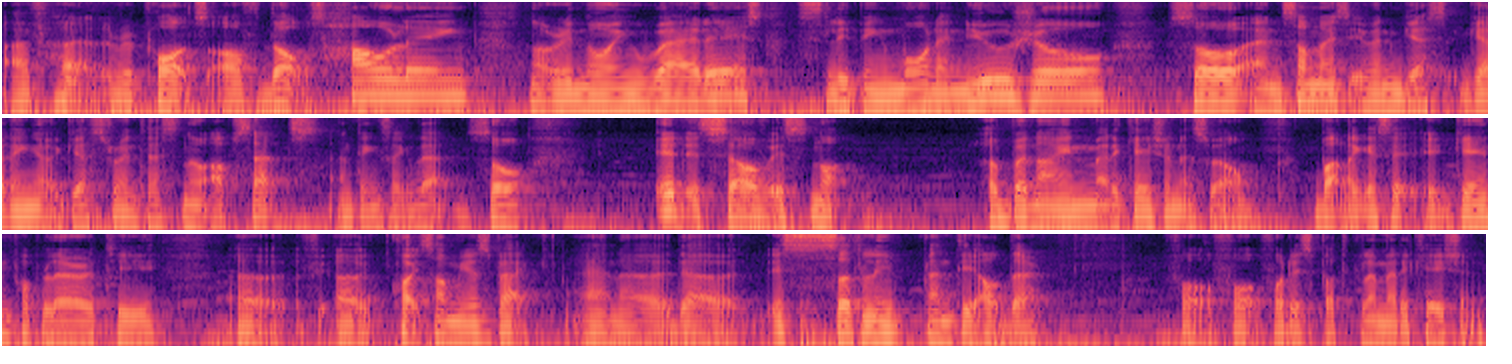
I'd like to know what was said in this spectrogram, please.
I've heard reports of dogs howling, not really knowing where it is, sleeping more than usual, so and sometimes even getting a gastrointestinal upsets and things like that. So it itself is not a benign medication as well, but like I said, it gained popularity uh, uh, quite some years back, and uh, there is certainly plenty out there for, for, for this particular medication.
